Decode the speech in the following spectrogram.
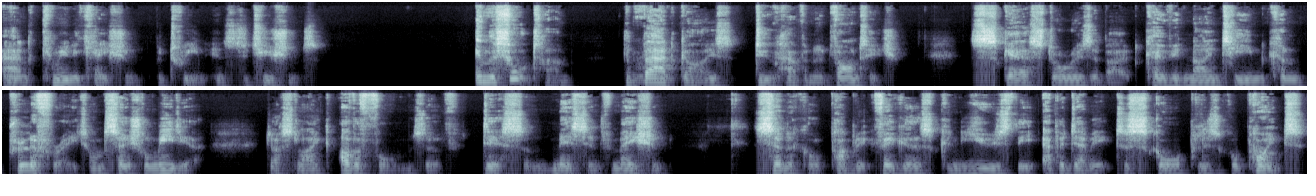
and communication between institutions. In the short term, the bad guys do have an advantage. Scare stories about COVID 19 can proliferate on social media, just like other forms of dis and misinformation. Cynical public figures can use the epidemic to score political points,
